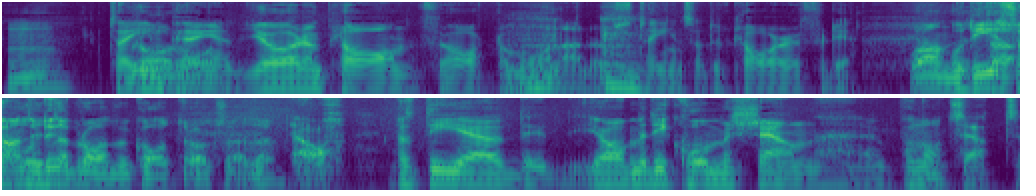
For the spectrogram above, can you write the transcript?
Mm. Ta in pengar, gör en plan för 18 månader och så ta in så att du klarar det för det. Och anlita, Och det är så- och anlita det- bra advokater också eller? Ja, fast det, det, ja, men det kommer sen eh, på något sätt.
